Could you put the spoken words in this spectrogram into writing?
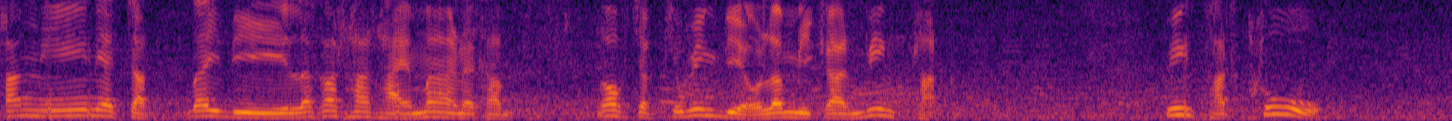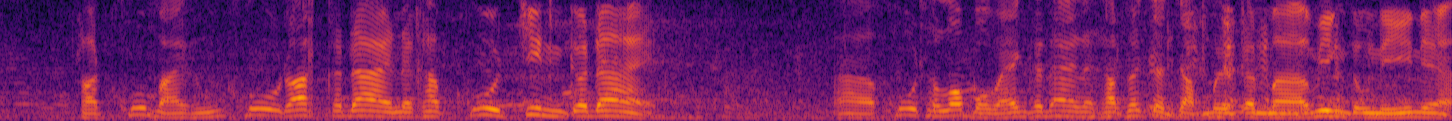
ครั้งนี้เนี่ยจัดได้ดีแล้วก็ท้าทายมากนะครับ นอกจากจะวิ่งเดี่ยวแล้วมีการวิ่งผลัด วิ่งผลัดคู่ผลัดคู่หมายถึงคู่รักก็ได้นะครับ คู่จิ้นก็ได้อ่าคู่ทะเลาะเบาะแว้งก็ได้นะครับ ถ้าจะจับมือกันมาวิ่งตรงนี้เนี่ย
